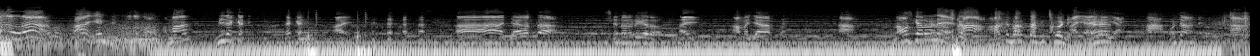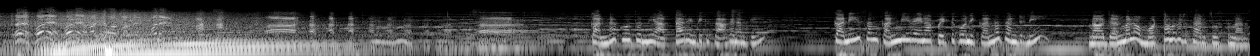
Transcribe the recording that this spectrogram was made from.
నువ్వు ఏంటి కూర్చుంటావు అమ్మా మీరు ఎక్కండి? ఎక్కండి ఆయ్. ఆ, ఆ, జాగ్రత్త. చిన్నరుడు గారు అయ్యి అమ్మ జాగ్రత్త. ఆ, నమస్కారం అండి. తగ్గించుకోండి. రేయ్, పోనీ పోనీ మంచి పోతుంది పోనీ కన్న కూతుర్ని అత్తారింటికి సాగనంపి కనీసం కన్నీరైనా పెట్టుకొని కన్న తండ్రిని నా జన్మలో మొట్టమొదటిసారి చూస్తున్నాను.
